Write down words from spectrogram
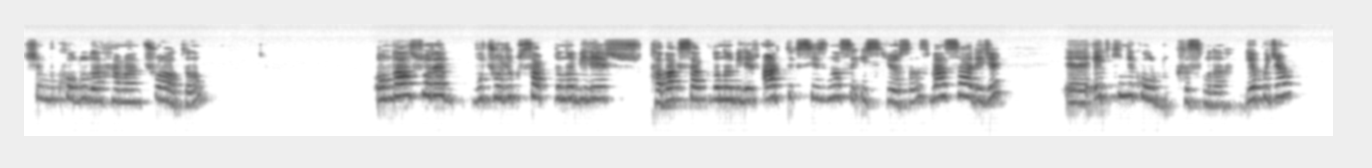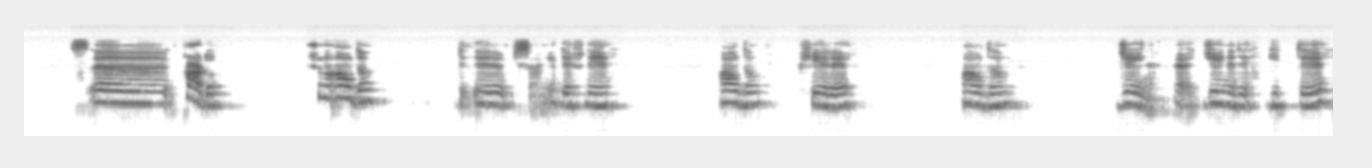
şimdi bu kodu da hemen çoğaltalım. Ondan sonra bu çocuk saklanabilir, tabak saklanabilir. Artık siz nasıl istiyorsanız. Ben sadece e, etkinlik kısmını yapacağım. E, pardon. Şunu aldım. E, bir saniye Defne'ye aldım. Pierre'e aldım. Jane'e. Evet Jane'e de gitti.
